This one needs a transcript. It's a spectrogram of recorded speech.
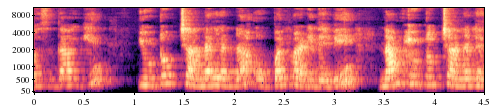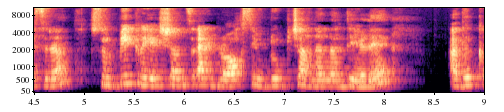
ಹೊಸದಾಗಿ ಯೂಟ್ಯೂಬ್ ಚಾನೆಲ್ ಅನ್ನ ಓಪನ್ ಮಾಡಿದೇವಿ. ನಮ್ ಯೂಟ್ಯೂಬ್ ಚಾನೆಲ್ ಹೆಸರ Surbhi creations and blogs YouTube channel ಅಂತ ಹೇಳಿ. ಅದಕ್ಕ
